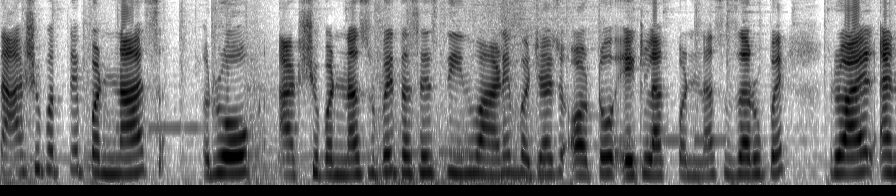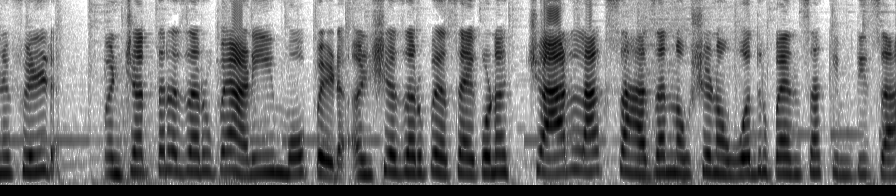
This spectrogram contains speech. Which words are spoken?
ताशपत्ते पन्नास रोख आठशे पन्नास रुपये तसेच तीन वाहने बजाज ऑटो एक लाख पन्नास हजार रुपये. रॉयल एनफिल्ड पंच्याहत्तर हजार रुपये आणि मोपेड ऐंशी हजार रुपये असा एकूण चार लाख सहा हजार नऊशे नव्वद रुपयांचा किमतीचा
